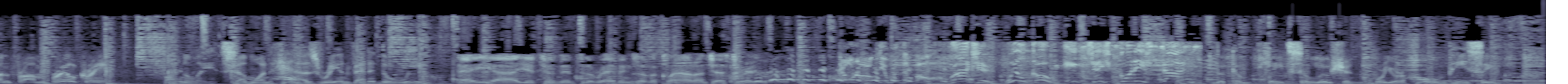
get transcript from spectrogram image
Another public service announcement from Brylcreem. Finally, someone has reinvented the wheel. Hey, uh, you're tuned into the ravings of a clown on Jester Radio. Don't argue with the ball. Roger, we'll go. It's as good as done. The complete solution for your home PC.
